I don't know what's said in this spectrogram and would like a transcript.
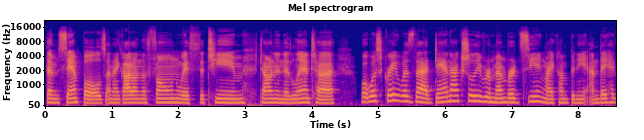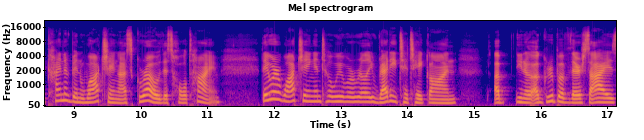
them samples and I got on the phone with the team down in Atlanta, what was great was that Dan actually remembered seeing my company and they had kind of been watching us grow this whole time they were watching until we were really ready to take on a you know a group of their size.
